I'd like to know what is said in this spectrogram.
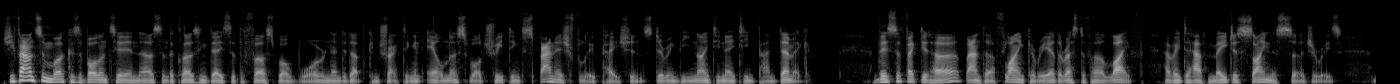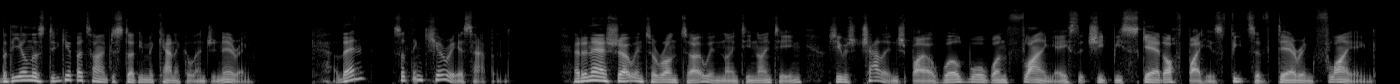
She found some work as a volunteer nurse in the closing days of the First World War and ended up contracting an illness while treating Spanish flu patients during the 1918 pandemic. This affected her and her flying career the rest of her life, having to have major sinus surgeries, but the illness did give her time to study mechanical engineering. Then, something curious happened. At an air show in Toronto in 1919, she was challenged by a World War I flying ace that she'd be scared off by his feats of daring flying.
